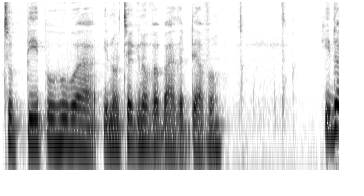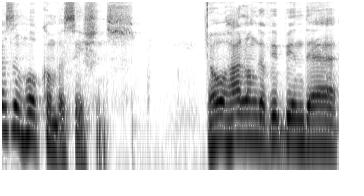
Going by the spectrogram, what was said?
to people who were, you know, taken over by the devil? He doesn't hold conversations. Oh, how long have you been there?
